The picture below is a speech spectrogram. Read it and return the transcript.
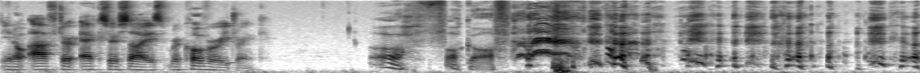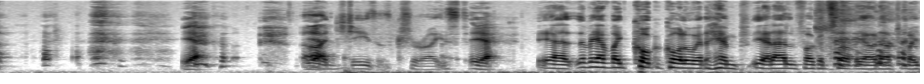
you know after exercise recovery drink. Oh, fuck off. Yeah. Oh, Yeah. Jesus Christ. Yeah. Yeah, let me have my Coca Cola with hemp. Yeah, that'll fucking sort me out after my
